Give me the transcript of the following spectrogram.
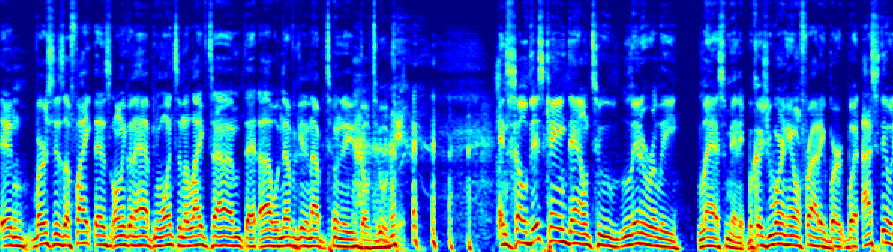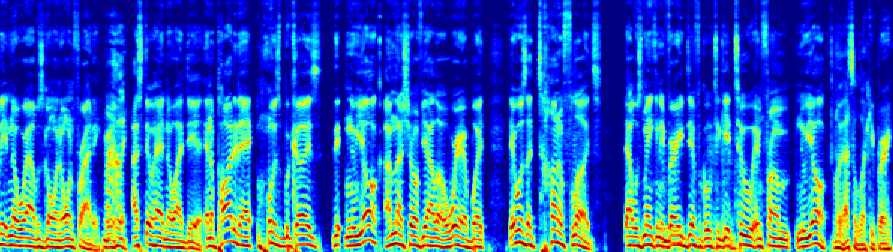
and versus a fight that is only going to happen once in a lifetime that I will never get an opportunity to go to again. and so this came down to literally last minute because you weren't here on Friday, Bert, but I still didn't know where I was going on Friday. Really? I still had no idea. And a part of that was because New York, I'm not sure if y'all are aware, but there was a ton of floods that was making it very mm-hmm. difficult to get to and from New York. Oh, that's a lucky break.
